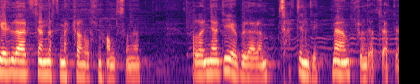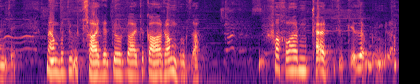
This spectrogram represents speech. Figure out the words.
Yerləri cənnət məkan olsun hamısının. Valla nə deyə bilərəm? Çətindir. Mənim üçün də çətindir. Mən burada 3 ayda, 4 ayda qalıram burada. Uşaqlarımı tərcih gedə bilmirəm.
